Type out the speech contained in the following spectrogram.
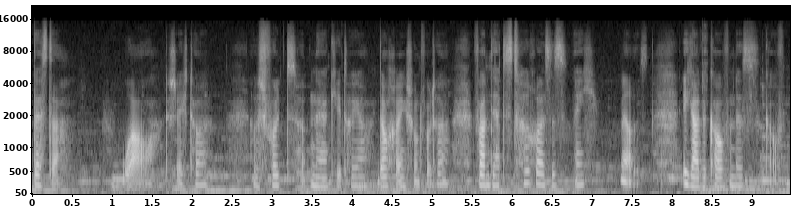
Das da. Wow, das ist echt toll. Aber es ist voll teuer. Ne, okay, teuer. Doch, eigentlich schon voll teuer. Vor allem, der hat es teurer, als es eigentlich mehr ist. Egal, wir kaufen das. Kaufen.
